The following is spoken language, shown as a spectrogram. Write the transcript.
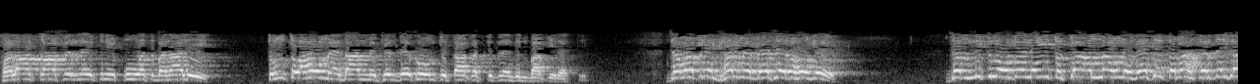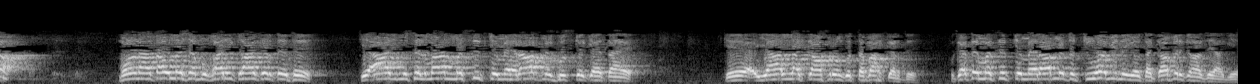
فلاں کافر نے اتنی قوت بنا لی، تم تو آؤ میدان میں پھر دیکھو ان کی طاقت کتنے دن باقی رہتی۔ جب اپنے گھر میں بیٹھے رہو گے، جب نکلو گے نہیں تو کیا اللہ انہیں ویسے تباہ کر دے گا؟ مولانا عطا اللہ شاہ بخاری کہا کرتے تھے کہ آج مسلمان مسجد کے محراب میں گھس کے کہتا ہے کہ یا اللہ کافروں کو تباہ کر دے۔ وہ کہتے ہیں مسجد کے محراب میں تو چوہا بھی نہیں ہوتا، کافر کہاں سے آ گیا؟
